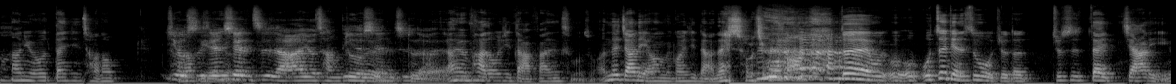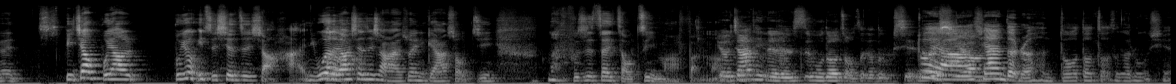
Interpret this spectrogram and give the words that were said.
然后你又担心吵到。有时间限制啊，有场地的限制啊，然后又怕东西打翻什么什么，那家里然后没关系，大家在手就 好。对我我我我这点是我觉得就是在家里，因为比较不要不用一直限制小孩，你为了要限制小孩，所以你给他手机，那不是在找自己麻烦吗？有家庭的人似乎都走这个路线。对啊，现在的人很多都走这个路线。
